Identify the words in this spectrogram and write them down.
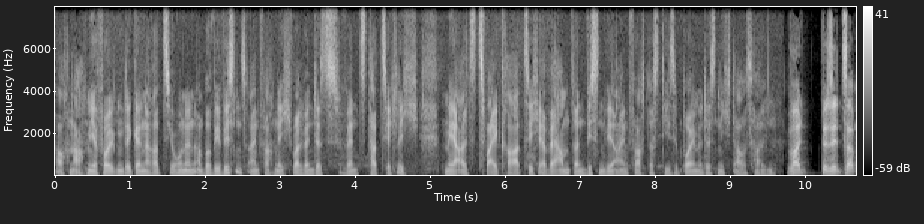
auch nach mir folgende Generationen, aber wir wissen es einfach nicht, weil wenn es tatsächlich mehr als zwei Grad sich erwärmt, dann wissen wir einfach, dass diese Bäume das nicht aushalten. Waldbesitzer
